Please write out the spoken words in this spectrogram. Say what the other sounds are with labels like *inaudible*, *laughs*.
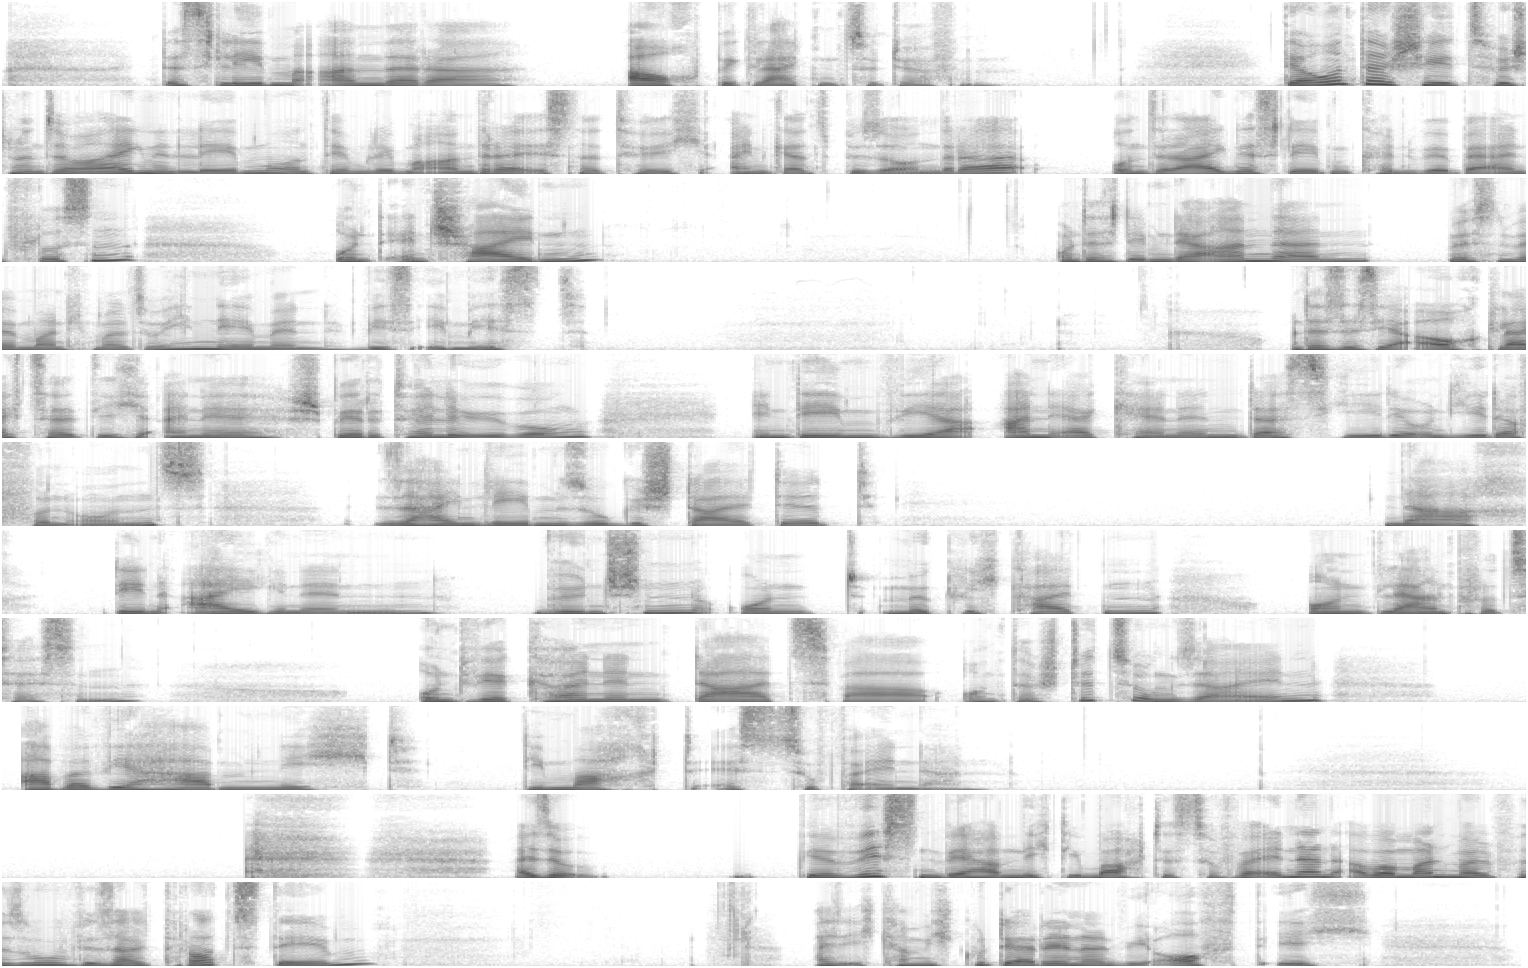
das Leben anderer auch begleiten zu dürfen. Der Unterschied zwischen unserem eigenen Leben und dem Leben anderer ist natürlich ein ganz besonderer. Unser eigenes Leben können wir beeinflussen und entscheiden. Und das Leben der anderen müssen wir manchmal so hinnehmen, wie es eben ist. Und das ist ja auch gleichzeitig eine spirituelle Übung, indem wir anerkennen, dass jede und jeder von uns sein Leben so gestaltet nach den eigenen Wünschen und Möglichkeiten und Lernprozessen. Und wir können da zwar Unterstützung sein, aber wir haben nicht die Macht, es zu verändern. Also wir wissen, wir haben nicht die Macht, es zu verändern, aber manchmal versuchen wir es halt trotzdem. Also ich kann mich gut erinnern, wie oft ich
